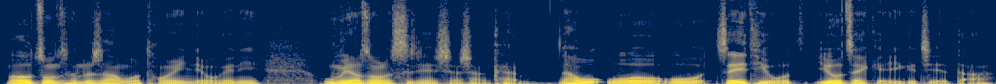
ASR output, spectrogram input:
某种程度上，我同意你。我给你五秒钟的时间想想看。然后我我这一题我又再给一个解答。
